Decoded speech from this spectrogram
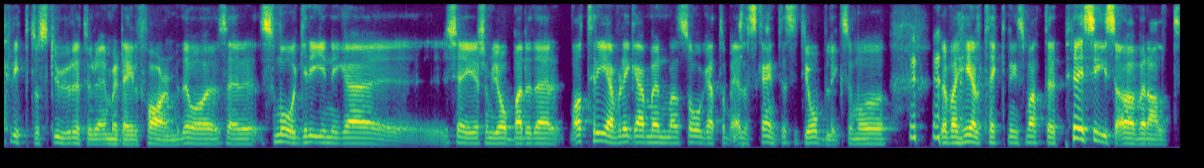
klippt och skuret ur Emmerdale Farm. Det var så här, smågriniga eh, tjejer som jobbade där. Var trevliga men man såg att de älskade inte sitt jobb liksom. Och det var heltäckningsmattor precis överallt.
